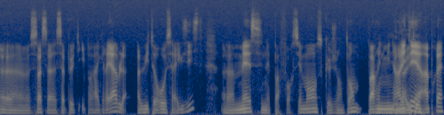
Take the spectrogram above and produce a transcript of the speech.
euh, ça, ça, ça peut être hyper agréable. À 8 euros, ça existe, euh, mais ce n'est pas forcément ce que j'entends par une minéralité. Minéralité. Après,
